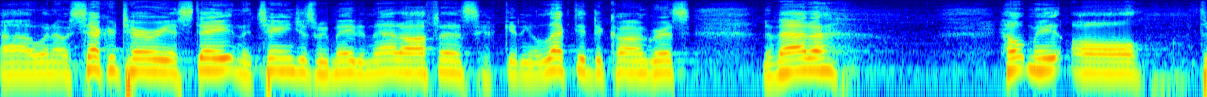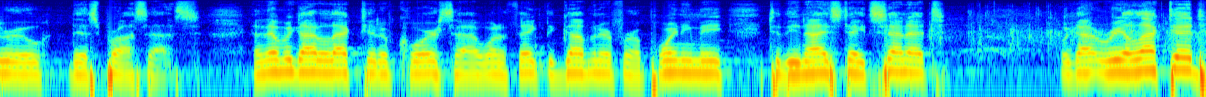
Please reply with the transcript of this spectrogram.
uh, when I was Secretary of State and the changes we made in that office, getting elected to Congress, Nevada helped me all through this process. And then we got elected, of course. I want to thank the governor for appointing me to the United States Senate. We got reelected,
